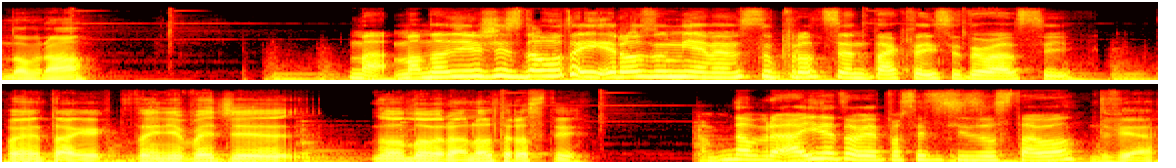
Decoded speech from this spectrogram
Dobra. ma. Mam nadzieję, że się znowu tutaj rozumiemy w 100% w tej sytuacji. Powiem tak, jak tutaj nie będzie... No dobra, no teraz ty. Dobra, a ile tobie postaci ci zostało? Dwie.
